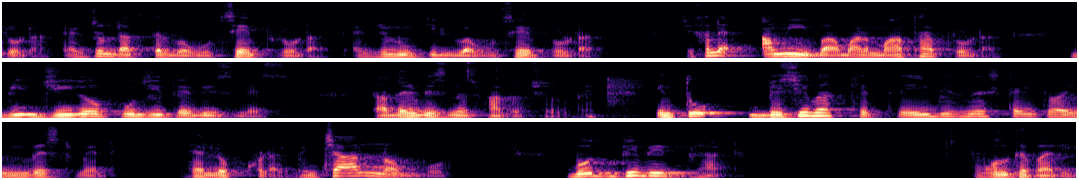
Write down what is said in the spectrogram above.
প্রোডাক্ট একজন ডাক্তারবাবু সে প্রোডাক্ট একজন উকিলবাবু সে প্রোডাক্ট যেখানে আমি বা আমার মাথা প্রোডাক্ট জিরো পুঁজিতে বিজনেস তাদের বিজনেস ভালো চলবে। কিন্তু বেশিরভাগ ক্ষেত্রে এই বিজনেসটাই তো ইনভেস্টমেন্ট এটা লক্ষ্য রাখবেন। চার নম্বর, বুদ্ধি বিভ্রাট। বলতে পারি,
